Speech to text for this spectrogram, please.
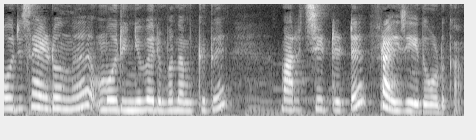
അപ്പോൾ ഒരു സൈഡൊന്ന് മുരിഞ്ഞു വരുമ്പോൾ നമുക്കിത് മറിച്ചിട്ടിട്ട് ഫ്രൈ ചെയ്ത് കൊടുക്കാം.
